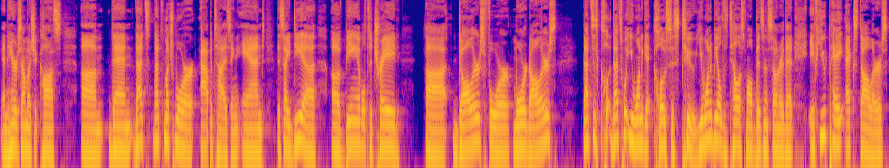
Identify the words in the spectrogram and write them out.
and here's how much it costs. Um, then that's, that's much more appetizing. And this idea of being able to trade, uh, dollars for more dollars, that's as cl- that's what you want to get closest to. You want to be able to tell a small business owner that if you pay X dollars,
